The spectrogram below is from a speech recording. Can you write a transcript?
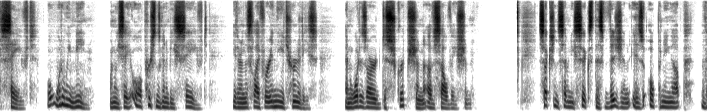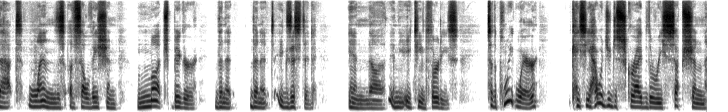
saved? What do we mean when we say, oh, a person's going to be saved, either in this life or in the eternities? And what is our description of salvation? Section 76, this vision is opening up that lens of salvation much bigger than it, than it existed in, uh, in the 1830s, to the point where Casey, how would you describe the reception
